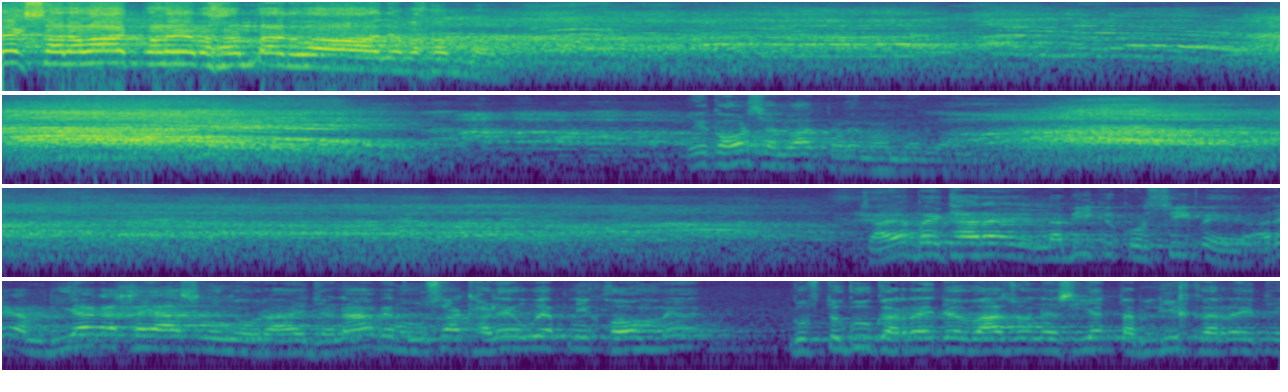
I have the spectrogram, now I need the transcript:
ایک سلوات پڑھے محمد وآل محمد۔ ایک اور سلوات پڑھے محمد۔ وآل چاہے بیٹھا رہے نبی کی کرسی پہ، ارے انبیاء کا خیاس نہیں ہو رہا ہے۔ جناب موسیٰ کھڑے ہوئے اپنی قوم میں گفتگو کر رہے تھے، واضح و نصیحت تبلیغ کر رہے تھے۔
